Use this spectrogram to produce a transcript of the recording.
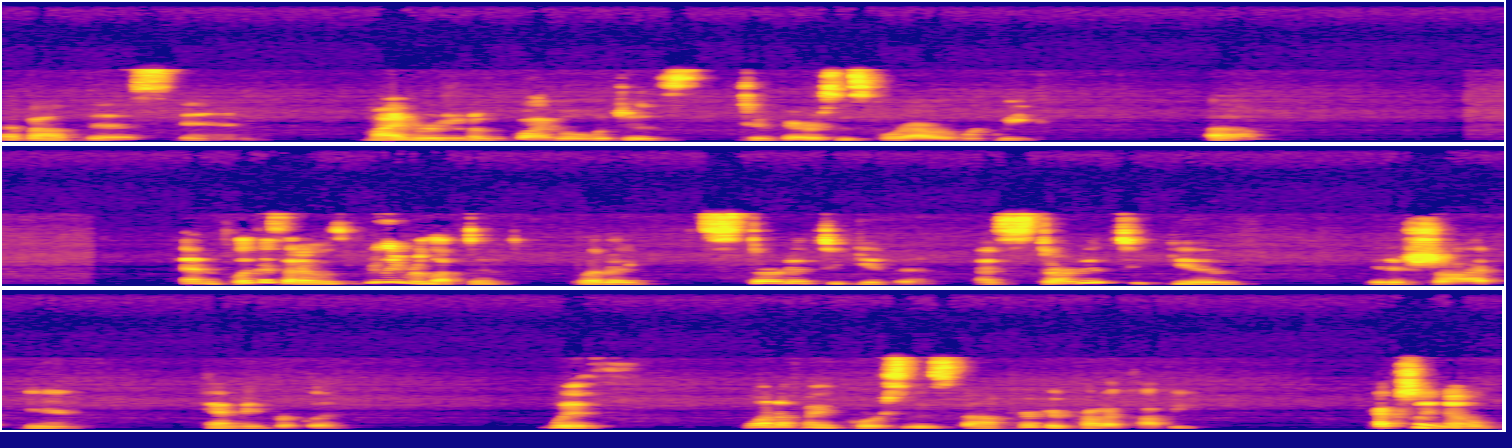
about this in my version of the Bible, which is Tim Ferriss's Four Hour Work Week. Um, and like I said, I was really reluctant, but I started to give in. I started to give it a shot in Handmade Brooklyn with one of my courses, uh, Perfect Product Copy. Actually, no,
